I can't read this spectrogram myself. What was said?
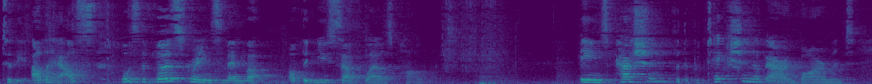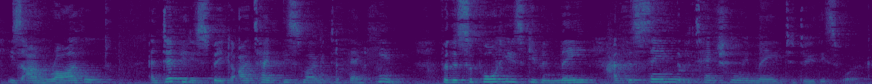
to the other house, was the first Greens member of the New South Wales Parliament. Ian's passion for the protection of our environment is unrivalled, and Deputy Speaker, I take this moment to thank him for the support he has given me and for seeing the potential in me to do this work.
